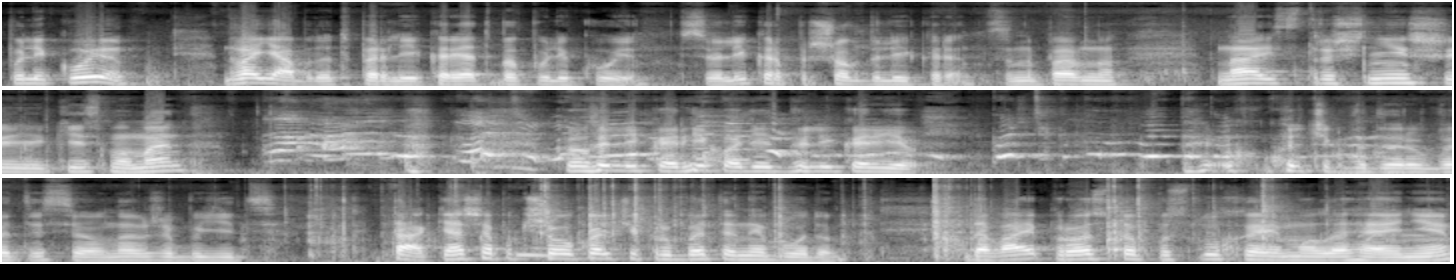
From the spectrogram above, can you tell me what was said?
полікую. Давай я буду тепер лікар, я тебе полікую. Все, лікар прийшов до лікаря. Це, напевно, найстрашніший якийсь момент, коли лікарі ходять до лікарів. Укольчик буде робити все, вона вже боїться. Так, я ще поки що укольчик робити не буду. Давай просто послухаємо легені.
